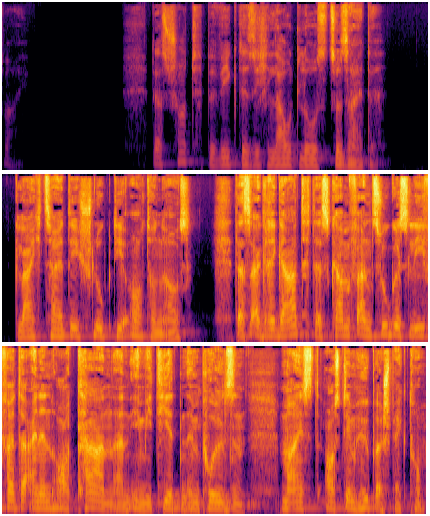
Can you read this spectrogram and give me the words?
2 Das Schott bewegte sich lautlos zur Seite. Gleichzeitig schlug die Ortung aus. Das Aggregat des Kampfanzuges lieferte einen Orkan an imitierten Impulsen, meist aus dem Hyperspektrum.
